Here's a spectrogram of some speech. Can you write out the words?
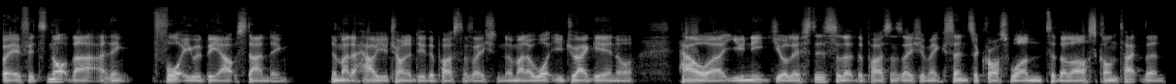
But if it's not that, I think 40 would be outstanding, no matter how you're trying to do the personalization, no matter what you drag in or how uh, unique your list is, so that the personalization makes sense across one to the last contact, then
